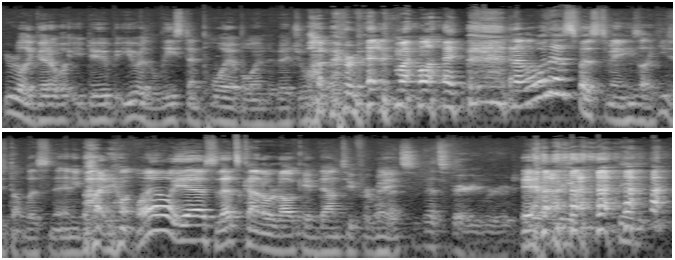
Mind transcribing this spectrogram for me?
you're really good at what you do, but you are the least employable individual I've ever met in my life. And I'm like, what's that supposed to mean? He's like, you just don't listen to anybody. I'm like, well, yeah. So that's kind of what it all came down to for me. That's, that's very rude. Yeah. I mean, the-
